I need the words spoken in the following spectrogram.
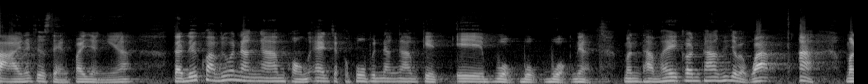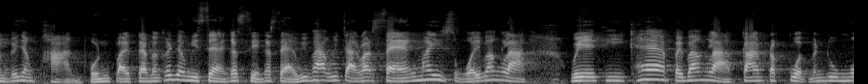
ตายนะเจอแสงไฟอย่างเงี้ย แต่ด้วยความที่ว่านางงามของแอนจักรพงศ์เป็นนางงามเกรด A บวกบวกบวกเนี่ยมันทำให้ค่อนข้างที่จะแบบว่าอะมันก็ยังผ่านพ้นไป แต่มันก็ยังมีแสงกระเสียงกระแสวิพากษ์วิจารณ์ว่าแสงไม่สวยบ้างล่ะเวทีแคบไปบ้างล่ะการประกวดมันดูง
